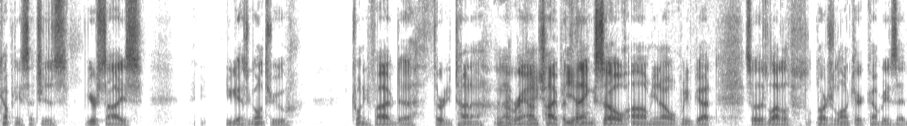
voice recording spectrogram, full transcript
companies such as your size you guys are going through 25 to 30 ton An around type of yeah. thing so um, you know we've got so there's a lot of larger lawn care companies that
